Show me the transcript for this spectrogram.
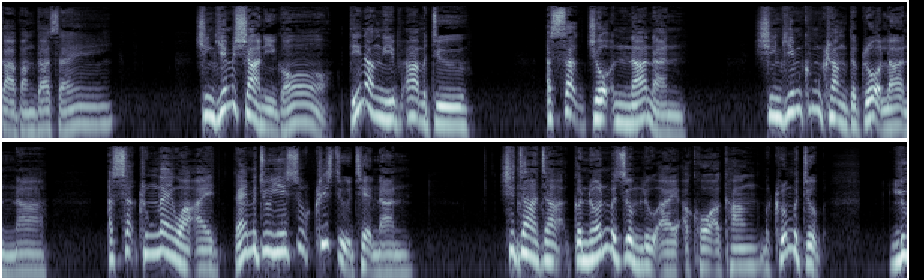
ကာဘန်ဒါဆိုင် ရှင်ကင်းမရှာနေကောဒီနန်နီအမတူအဆက်ကြော့နာနန်ရှင်ကင်းခုံခရံတကြော့လာနာအဆက်ခုံနိုင်ဝအိုင်ဒိုင်မတူယေရှုခရစ်တုချက်နန်ရှိတာကြကနွန်မဇုံလူအိုင်အခေါ်အခန်းမခရုမတုလူ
